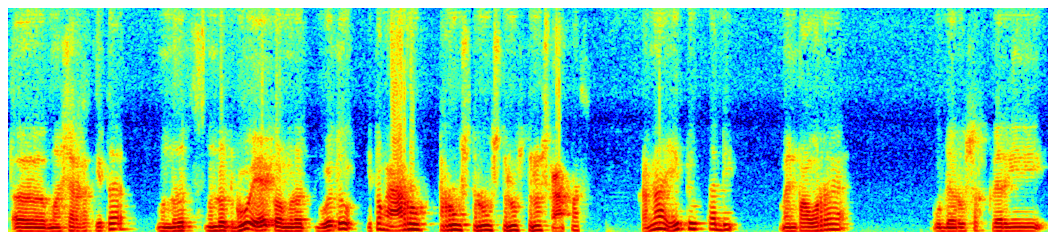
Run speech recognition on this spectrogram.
Eh, masyarakat kita menurut menurut gue ya kalau menurut gue tuh itu ngaruh terus terus terus terus ke atas. Karena itu tadi manpowernya udah rusak dari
